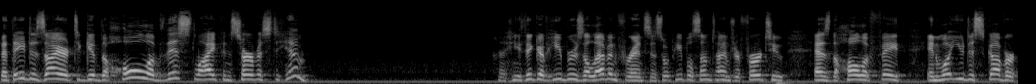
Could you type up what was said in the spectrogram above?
that they desired to give the whole of this life in service to Him. You think of Hebrews 11, for instance, what people sometimes refer to as the Hall of Faith, and what you discover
